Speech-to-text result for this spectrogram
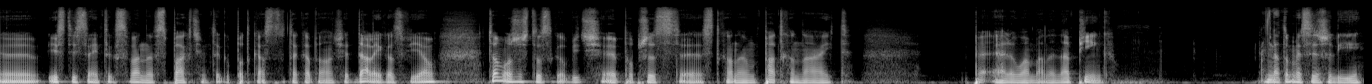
e, jesteś zainteresowany wsparciem tego podcastu, tak aby on się dalej rozwijał, to możesz to zrobić e, poprzez e, stronę patronite.pl łamane na ping. Natomiast jeżeli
